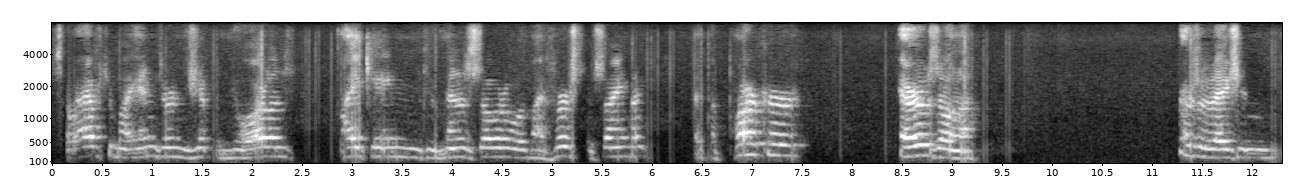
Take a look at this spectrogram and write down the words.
So after my internship in New Orleans, I came to Minnesota with my first assignment at the Parker, Arizona Reservation,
